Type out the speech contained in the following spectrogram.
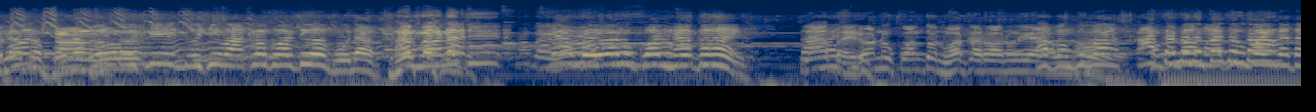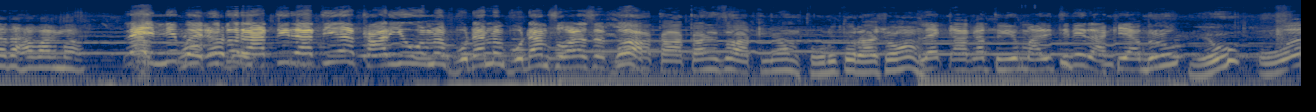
ડોશી ડોશી વાટલો દોરતી હોય ભોડા. આ મને ત્યાં બોલવાનું કામ ના કરાય. બહેરાનું કામ તો ન કરવાનું આ યાર આ તમે હતા હવારમાં. એમની બૈરું તો રાતી રાતી થાળીઓ હમણાં ભોડામાં ભોડામાં સોળે છે કો. કાકાની તો આટલી આમ થોડું તો રાશો લે કાકા તું એ મારી થી નહીં રાખી આબરૂ. એવું? ઓવે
